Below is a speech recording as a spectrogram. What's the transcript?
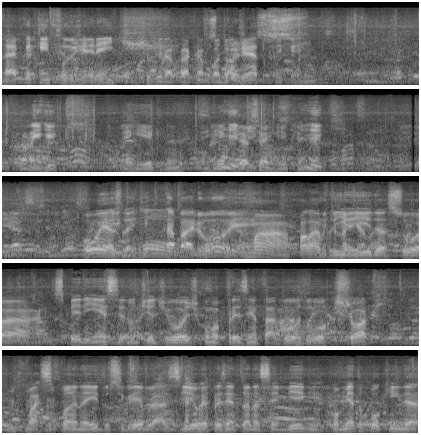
na época quem foi o gerente? Deixa eu virar para cá para o projeto. Fica aí. Foi o Henrique. Henrique, né? Henrique, deve ser Henrique. Né? Ô Wesley, que trabalhou e- uma palavrinha aí da sua experiência no dia de hoje como apresentador do workshop, participando aí do Segre Brasil, representando a CEMIG. Comenta um pouquinho da,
